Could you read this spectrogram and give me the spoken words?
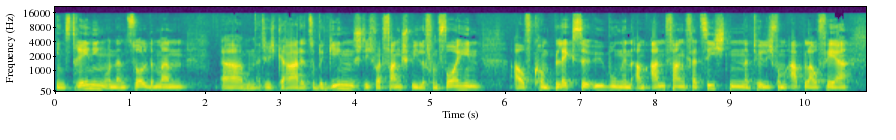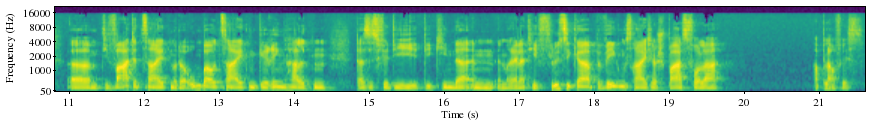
ins Training. Und dann sollte man ähm, natürlich gerade zu Beginn, Stichwort Fangspiele von vorhin, auf komplexe Übungen am Anfang verzichten, natürlich vom Ablauf her ähm, die Wartezeiten oder Umbauzeiten gering halten, dass es für die, die Kinder ein, ein relativ flüssiger, bewegungsreicher, spaßvoller Ablauf ist.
